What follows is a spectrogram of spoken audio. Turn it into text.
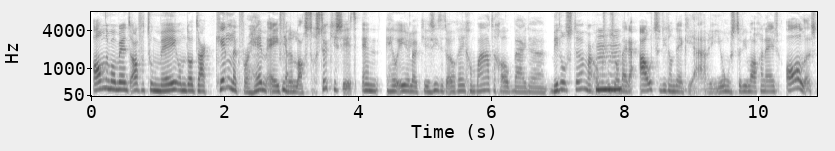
ander moment af en toe mee, omdat daar kennelijk voor hem even Ja. een lastig stukje zit. En heel eerlijk, je ziet het ook regelmatig ook bij de middelste, maar ook Mhm. soms wel bij de oudste, die dan denken: ja, de jongste die mag ineens alles.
